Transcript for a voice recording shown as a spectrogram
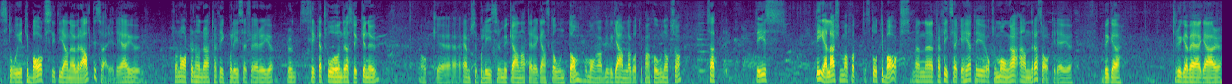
står ju tillbaks lite grann överallt i Sverige. Det är ju från 1800 trafikpoliser så är det ju runt cirka 200 stycken nu. Och eh, mc-poliser och mycket annat är det ganska ont om och många har blivit gamla och gått i pension också. Så att det är delar som har fått stå tillbaks. Men eh, trafiksäkerhet är ju också många andra saker. Det är ju bygga trygga vägar,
